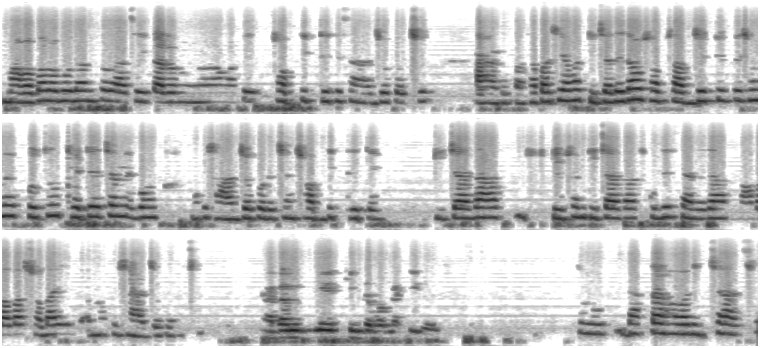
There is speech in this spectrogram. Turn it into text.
মা বাবার অবদান তো আছেই কারণ আমাকে সব দিক থেকে সাহায্য করছে। আর পাশাপাশি আমার টিচারেরাও সব সাবজেক্টের পেছনে প্রচুর খেটেছেন এবং আমাকে সাহায্য করেছেন সব দিক থেকে। টিচাররা টিউশন টিচাররা স্কুলের স্যারেরা মা বাবা সবাই আমাকে সাহায্য করেছে। আগামী চিন্তা ভাবনা কি রয়েছে? তো ডাক্তার হওয়ার ইচ্ছা আছে।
